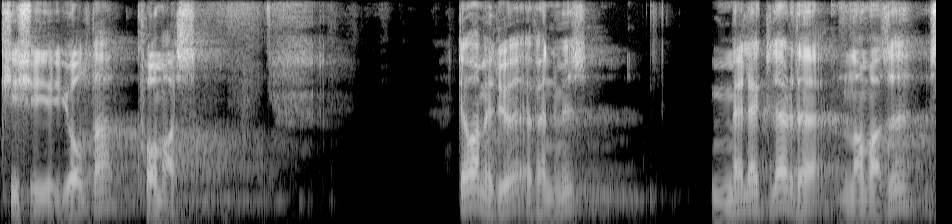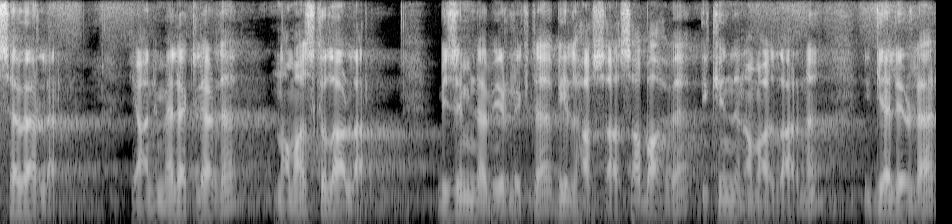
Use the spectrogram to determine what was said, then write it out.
kişiyi yolda komaz. Devam ediyor Efendimiz. Melekler de namazı severler. Yani melekler de namaz kılarlar. Bizimle birlikte bilhassa sabah ve ikindi namazlarını gelirler.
